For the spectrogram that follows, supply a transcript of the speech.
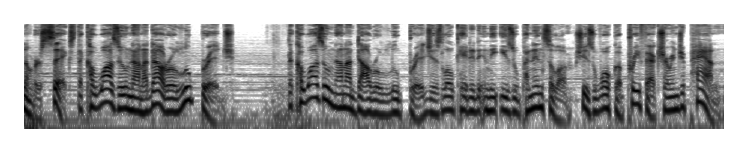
Number 6. The Kawazu Nanadaru Loop Bridge the Kawazu Nanadaru Loop Bridge is located in the Izu Peninsula, Shizuoka Prefecture in Japan.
